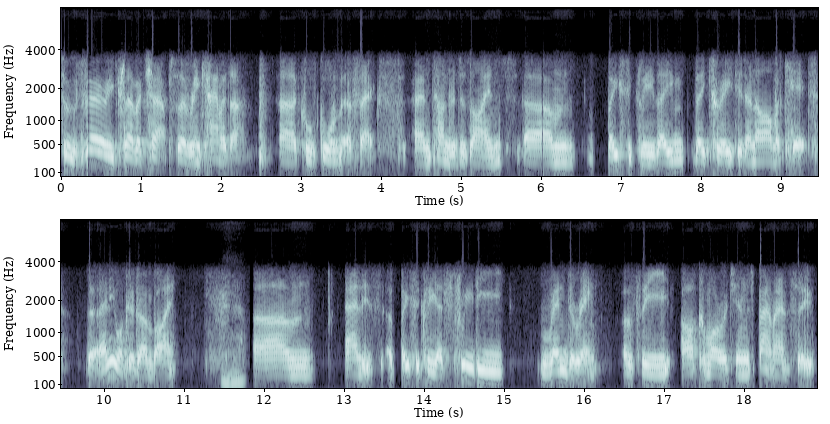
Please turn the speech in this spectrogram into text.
some very clever chaps over in Canada uh, called Gauntlet Effects and Tundra Designs. Um, basically, they they created an armor kit that anyone could go and buy, um, and it's basically a 3D rendering of the Arkham Origins Batman suit.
